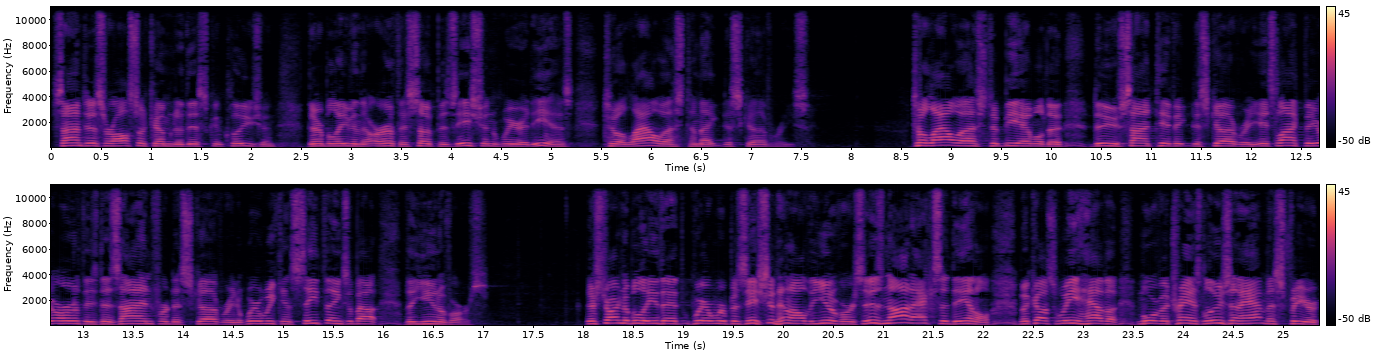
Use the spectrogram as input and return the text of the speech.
Scientists are also coming to this conclusion. They're believing the earth is so positioned where it is to allow us to make discoveries, to allow us to be able to do scientific discovery. It's like the earth is designed for discovery, to where we can see things about the universe. They're starting to believe that where we're positioned in all the universe is not accidental because we have a more of a translucent atmosphere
